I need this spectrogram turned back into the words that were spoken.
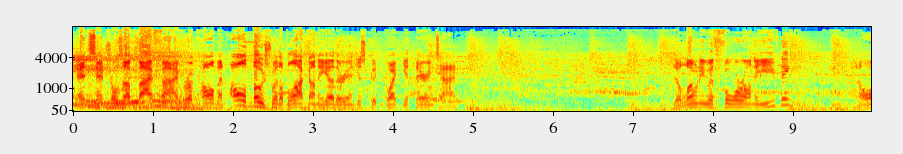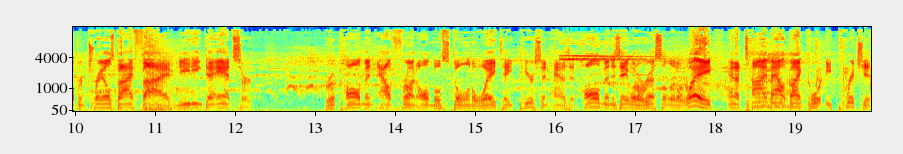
And Central's up by five. Brooke Hallman almost with a block on the other end, just couldn't quite get there in time. Deloney with four on the evening. And Auburn trails by five, needing to answer. Brooke Hallman out front, almost stolen away. Tate Pearson has it. Hallman is able to wrestle it away, and a timeout by Courtney Pritchett.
